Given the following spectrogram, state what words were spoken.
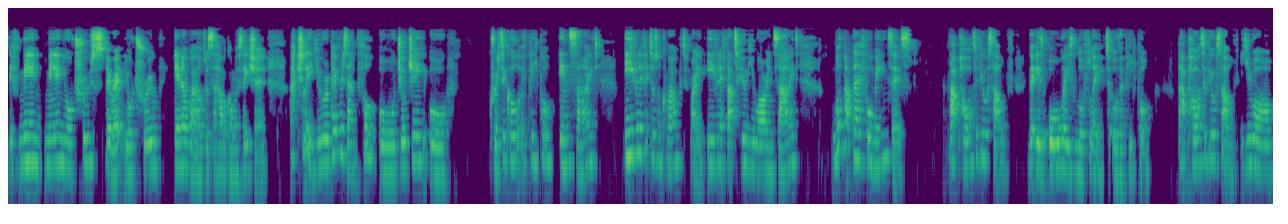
if me and me and your true spirit your true inner world was to have a conversation actually you were a bit resentful or judgy or critical of people inside even if it doesn't come out right even if that's who you are inside what that therefore means is that part of yourself that is always lovely to other people that part of yourself you are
